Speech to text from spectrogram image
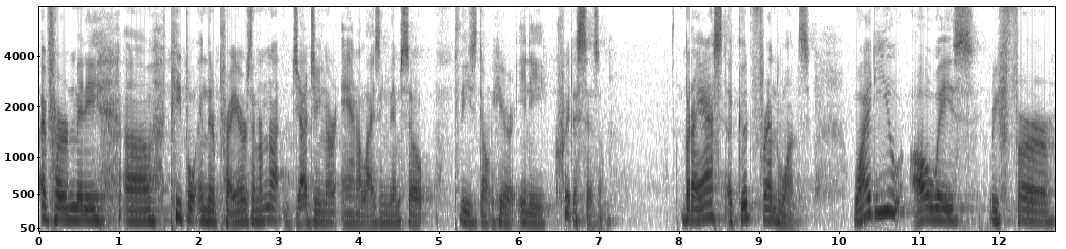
I've heard many uh, people in their prayers, and I'm not judging or analyzing them, so please don't hear any criticism. But I asked a good friend once, why do you always refer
